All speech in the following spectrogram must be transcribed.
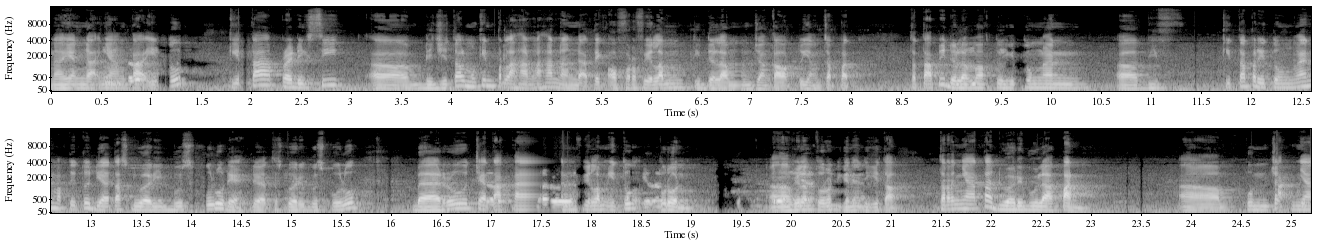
Nah yang nggak nyangka itu kita prediksi eh, digital mungkin perlahan-lahan lah nggak take over film di dalam jangka waktu yang cepat. Tetapi dalam Hmm. waktu hitungan bef- kita perhitungan waktu itu di atas 2010 deh, di atas 2010 baru cetakan Baru film itu film turun. Eh, turun, film ya. turun diganti digital. Ternyata 2008 eh, puncaknya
